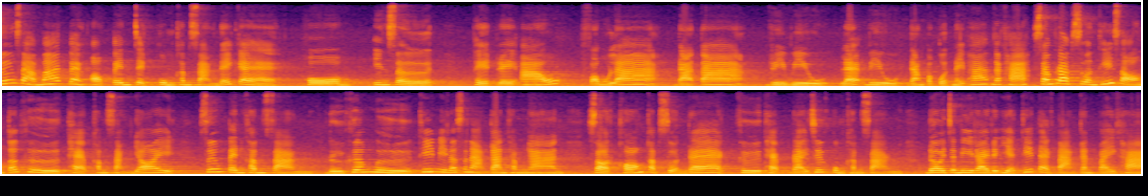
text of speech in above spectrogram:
ซึ่งสามารถแบ่งออกเป็น 7 กลุ่มคำสั่งได้แก่ Home Insert Page Layout Formula Data Review และ View ดังปรากฏในภาพนะคะสำหรับส่วนที่ 2 ก็คือแถบคำสั่งย่อย ซึ่งเป็นคำสั่งหรือเครื่องมือที่มีลักษณะการทำงาน สอดคล้องกับส่วนแรก คือแถบรายชื่อกลุ่มคำสั่ง โดยจะมีรายละเอียดที่แตกต่างกันไปค่ะ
